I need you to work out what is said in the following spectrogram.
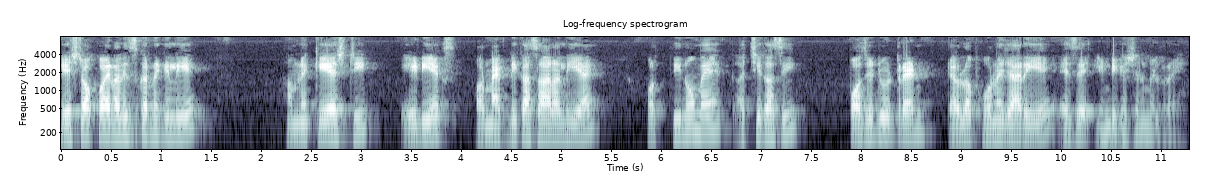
ये स्टॉक को एनालिसिस करने के लिए हमने K S T A D X और मैकडी का सहारा लिया है और तीनों में अच्छी खासी पॉजिटिव ट्रेंड डेवलप होने जा रही है, ऐसे इंडिकेशन मिल रहे हैं।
